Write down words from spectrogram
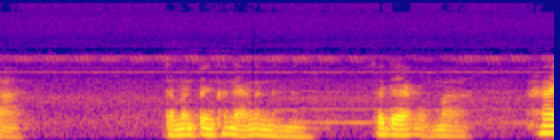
ตามแต่มันเป็นแขนงอันหนึ่งแสดงออกมาให้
